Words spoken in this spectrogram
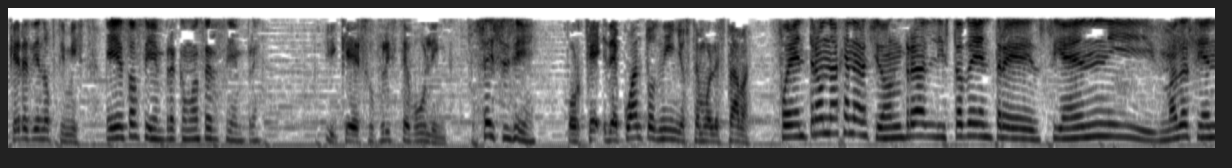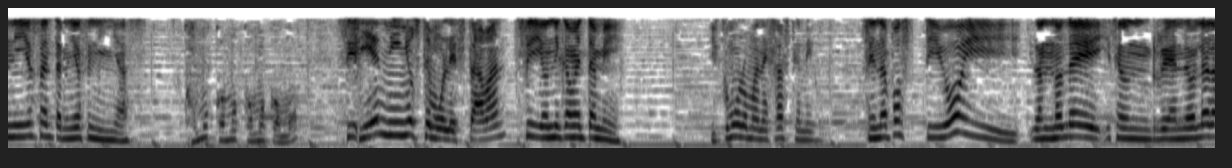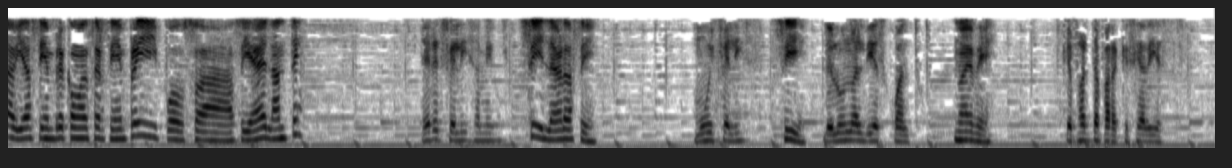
que eres bien optimista. Eso siempre, como ser siempre. Y que sufriste bullying. Sí, sí, sí. ¿Por qué? ¿De cuántos niños te molestaban? Fue entre una generación realista de entre 100 y más de 100 niños entre niños y niñas. ¿Cómo, cómo, cómo, cómo? Sí. ¿100 niños te molestaban? Sí, únicamente a mí. ¿Y cómo lo manejaste, amigo? siendo positivo y dándole y sonriéndole a la vida siempre como hacer siempre y pues así adelante. ¿Eres feliz, amigo? Sí, la verdad sí. ¿Muy feliz? Sí. ¿Del 1 al 10 cuánto? 9. ¿Qué falta para que sea 10?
